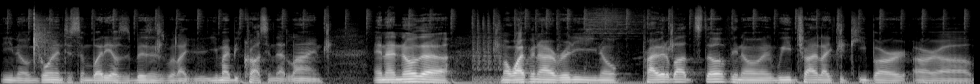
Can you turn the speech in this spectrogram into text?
you know going into somebody else's business with like you might be crossing that line. And I know that my wife and I are really you know private about stuff, you know, and we try like to keep our our uh,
